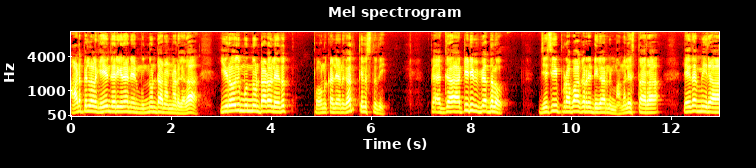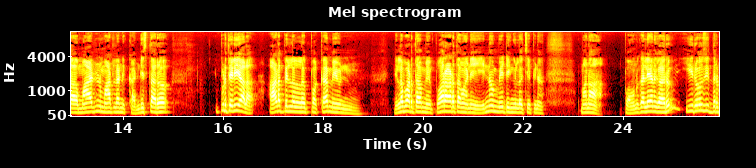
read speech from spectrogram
ఆడపిల్లలకి ఏం జరిగినా నేను ముందుంటాను అన్నాడు కదా. ఈరోజు ముందుంటాడో లేదో పవన్ కళ్యాణ్ గారు తెలుస్తుంది. పెద్ద టీడీపీ పెద్దలు జేసీ ప్రభాకర్ రెడ్డి గారిని మందలిస్తారా లేదా మీరు ఆ మాటను మాటలని ఖండిస్తారో ఇప్పుడు తెలియాల? ఆడపిల్లల పక్క మేము నిలబడతాం మేము పోరాడతామని ఎన్నో మీటింగుల్లో చెప్పిన మన పవన్ కళ్యాణ్ గారు ఈరోజు ఇద్దరు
